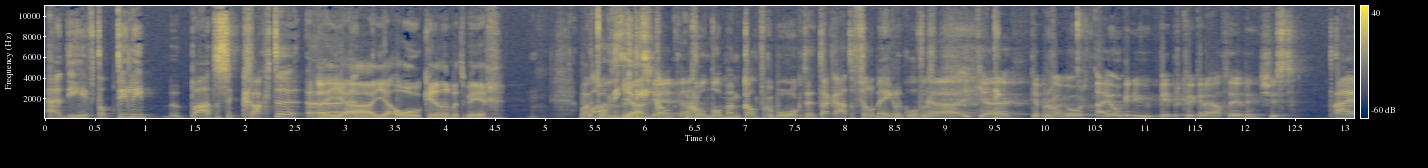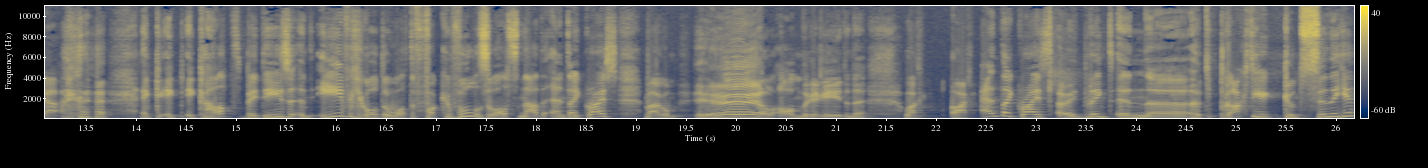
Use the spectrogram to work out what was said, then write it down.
en die heeft dan telepathische krachten. Eh, ja, en- ja, oh, ik herinner me het weer. Waardoor die iedereen kan, rondom hem kan vermoorden. Daar gaat de film eigenlijk over. Ja, ik, eh, ik heb ervan gehoord. Ah, ja, ook in uw peperkwekerij aflevering, juist. Ah ja, ik, ik, ik had bij deze een even grote what the fuck gevoel, zoals na de Antichrist, maar om heel andere redenen. Waar waar Antichrist uitblinkt in eh, het prachtige kunstzinnige,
